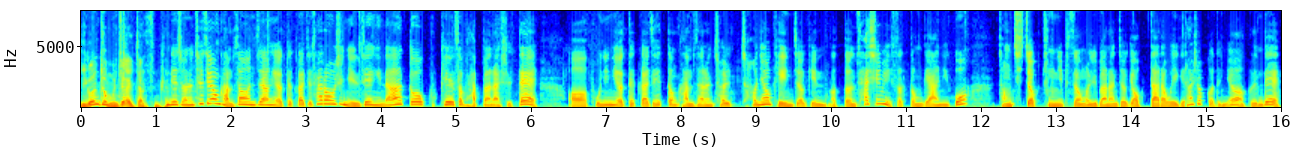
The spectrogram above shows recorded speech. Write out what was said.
이건 좀 문제가 있지 않습니까? 근데 저는 최재형 감사원장이 여태까지 살아오신 인생이나 또 국회에서 답변하실 때 어, 본인이 여태까지 했던 감사는 절, 전혀 개인적인 어떤 사심이 있었던 게 아니고 정치적 중립성을 위반한 적이 없다라고 얘기를 하셨거든요. 그런데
